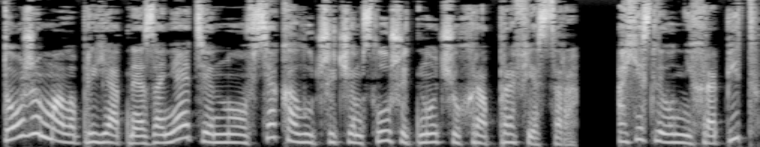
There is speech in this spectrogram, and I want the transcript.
Тоже малоприятное занятие, но всяко лучше, чем слушать ночью храп профессора. А если он не храпит?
